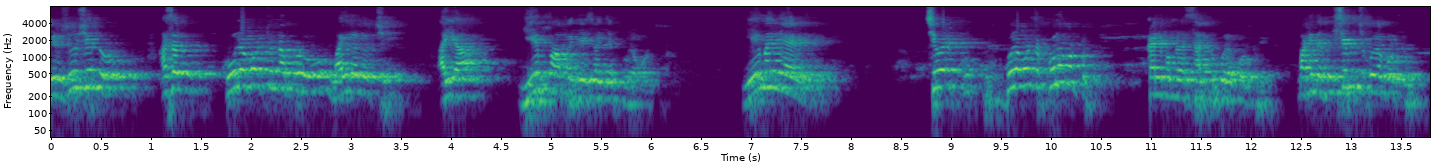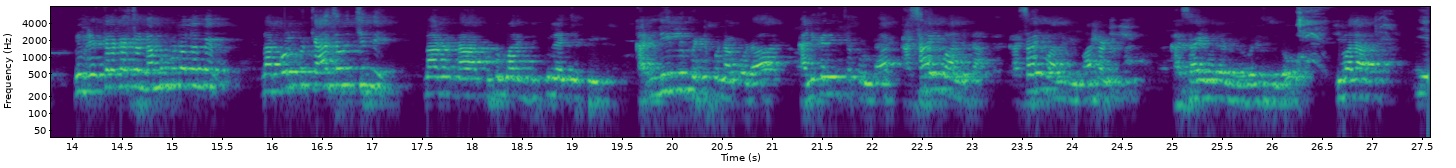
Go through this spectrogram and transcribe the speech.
మీరు చూసిండు అసలు కూలగొడుతున్నప్పుడు మహిళలు వచ్చి అయ్యా ఏం పాపం చేశాఅని చెప్పి కూలగొడుతున్నారు. ఏమన్యాయం ఇది చివరి కూలగొడితే కూలగొట్టు. కానీ మమ్మల్ని సరికి కూలగొట్టు. మాకు ఇంత విషయం ఇచ్చి కూలగొట్టు. మేము రెక్కల కష్టం నమ్ముకుంటున్నాం మేము. నా కొడుకు క్యాన్సర్ వచ్చింది. నా నా కుటుంబానికి దిక్కులే అని చెప్పి కన్నీళ్ళు పెట్టుకున్నా కూడా కనికరించకుండా కషాయి వాళ్ళుగా కషాయి వాళ్ళని మాట్లాడుతున్నా. కషాయి వాళ్ళని వివరిస్తుందో? ఇవాళ ఈ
